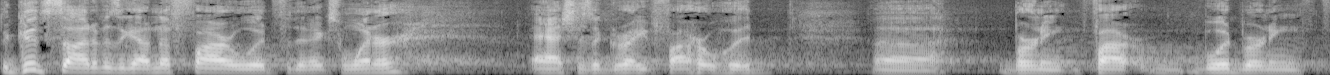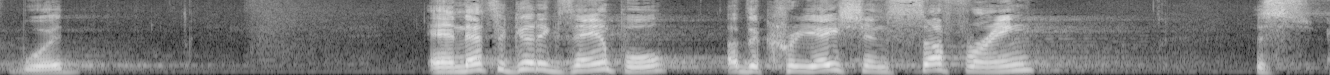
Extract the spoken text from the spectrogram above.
the good side of it is I got enough firewood for the next winter. Ash is a great firewood, uh, burning fire, wood burning wood. And that's a good example of the creation suffering this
